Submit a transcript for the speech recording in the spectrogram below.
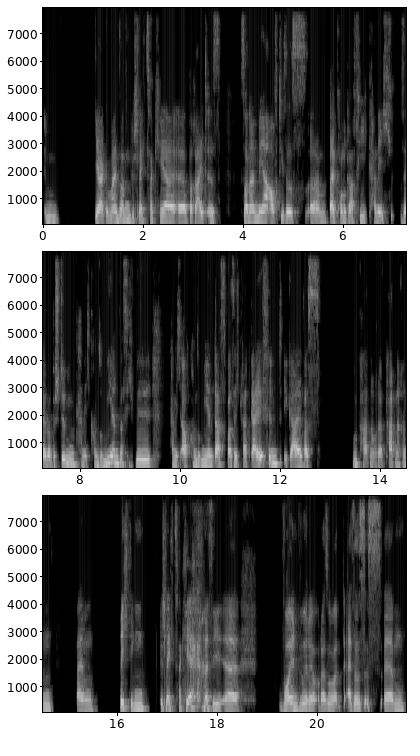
im ja, gemeinsamen Geschlechtsverkehr äh, bereit ist, sondern mehr auf dieses, ähm, bei Pornografie kann ich selber bestimmen, kann ich konsumieren, was ich will, kann ich auch konsumieren das, was ich gerade geil finde, egal was ein Partner oder Partnerin beim richtigen Geschlechtsverkehr quasi äh, wollen würde oder so. Also es ist ähm,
